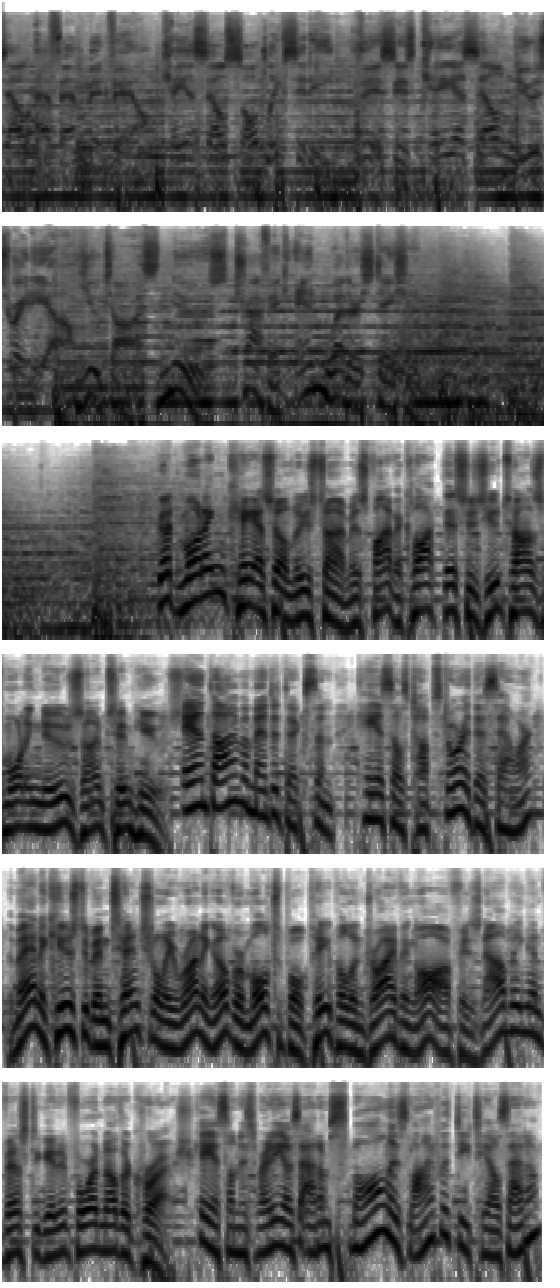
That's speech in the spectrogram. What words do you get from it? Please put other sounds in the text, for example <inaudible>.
KSL FM Midvale, KSL Salt Lake City. This is KSL News Radio, Utah's news, traffic, and weather station. Good morning. KSL News Time is 5 o'clock. This is Utah's Morning News. I'm Tim Hughes. And I'm Amanda Dixon. KSL's top story this hour. The man accused of intentionally running over multiple people and driving off is now being investigated for another crash. KSL News Radio's Adam Small is live with details. Adam?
